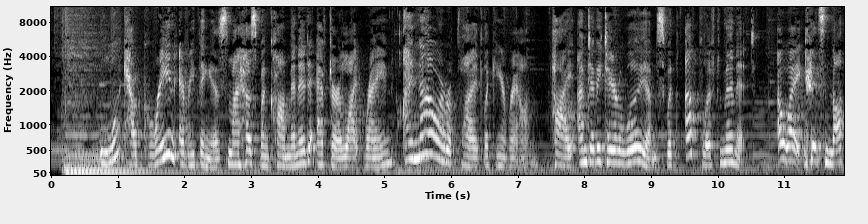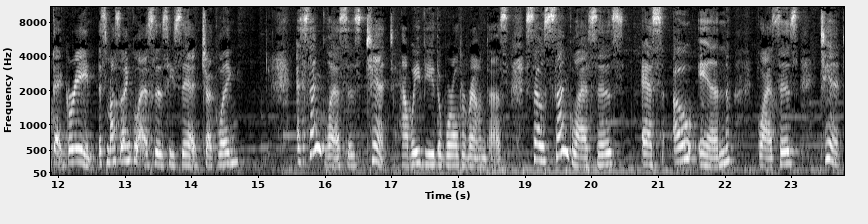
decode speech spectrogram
Look how green everything is, my husband commented after a light rain. I know, I replied, looking around. Hi, I'm Debbie Taylor Williams with Uplift Minute. Oh, wait, it's not that green. It's my sunglasses, he said, chuckling. As sunglasses tint how we view the world around us, so sunglasses, S O N, glasses, tint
